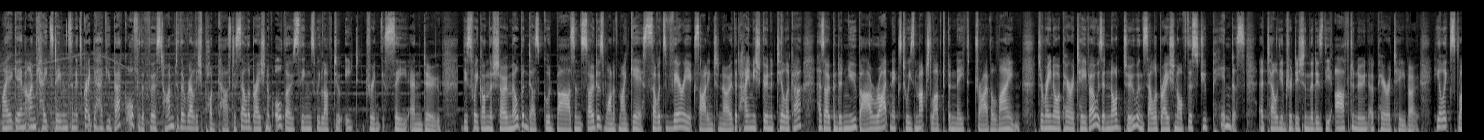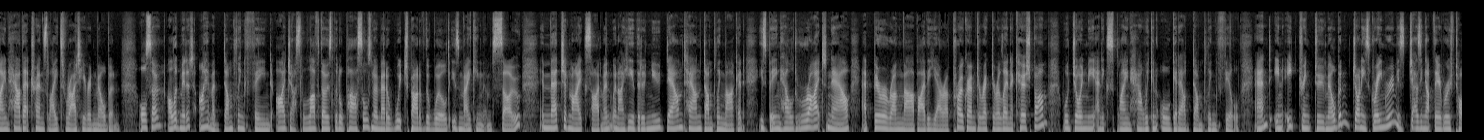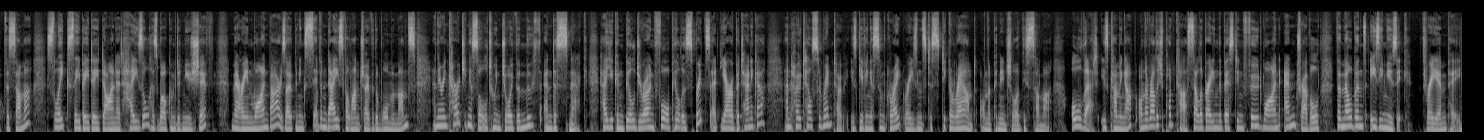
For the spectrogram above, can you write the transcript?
Hi again, I'm Kate Stevenson. It's great to have you back, or for the first time, to the Relish Podcast, a celebration of all those things we love to eat, drink, see, and do. This week on the show, Melbourne does good bars, and so does one of my guests. So it's very exciting to know that Hamish Gunatilaka has opened a new bar right next to his much loved Beneath Driver Lane. Torino Aperitivo is a nod to and celebration of the stupendous Italian tradition that is the afternoon aperitivo. He'll explain how that translates right here in Melbourne. Also, I'll admit it, I am a dumpling fiend. I just love those little parcels no matter which part of the world is making them. So, imagine my excitement when I hear that a new downtown dumpling market is being held right now at Birrarung Marr by the Yarra. Program Director Elena Kirschbaum will join me and explain how we can all get our dumpling fill. And in Eat, Drink, Do Melbourne, Johnny's Green Room is jazzing up their rooftop for summer. Sleek CBD diner Hazel has welcomed a new chef. Marion Wine Bar is opening seven days for lunch over the warmer months, and they're encouraging us all to enjoy vermouth and a snack. How you can build your own four pillars spritz at Yarra Botanica, and Hotel Sorrento is giving us some great reasons to stick around on the peninsula this summer. All that is coming up on the Relish podcast, celebrating the best in food, wine, and travel for Melbourne's Easy Music 3MP.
